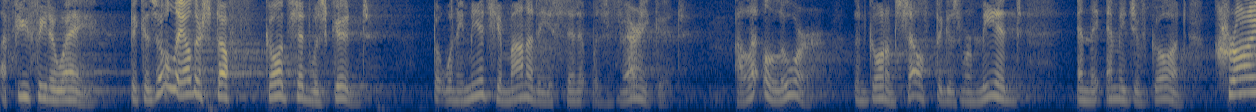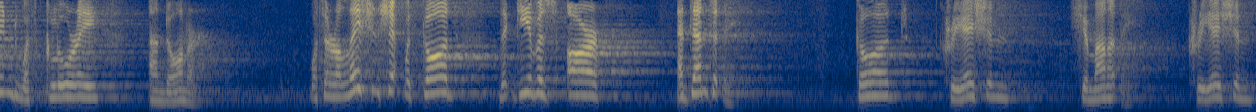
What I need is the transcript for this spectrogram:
a few feet away. Because all the other stuff God said was good, but when He made humanity, He said it was very good. A little lower than God Himself, because we're made in the image of God, crowned with glory and honor. With a relationship with God that gave us our identity God, creation, humanity. Creation,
